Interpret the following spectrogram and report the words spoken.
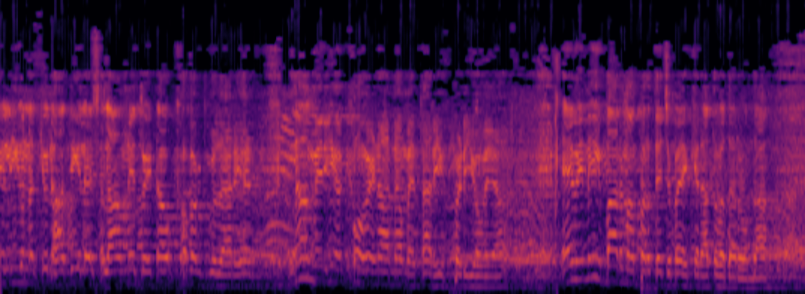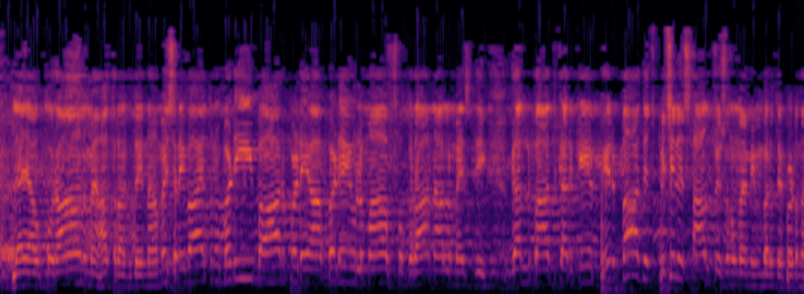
علی و نقی الحادی علیہ السلام نے تو ایڈا اوکھا وقت گزارے ہیں۔ نہ میری اکھوں ہوئے نہ میں تاریخ پڑھی ہوئے ہاں۔ ایویں نہیں بارماں پردے چ بہ کے رات ودا روندا۔ لے آؤ قرآن، میں ہاتھ رکھ دینا۔ میں اس روایت نو بڑی بار پڑھیا، بڑے علماء، فقراء نال میں اس دی گل بات کر کے پھر بعد پچھلے سال تو اس نو میں ممبر تے پڑھنا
